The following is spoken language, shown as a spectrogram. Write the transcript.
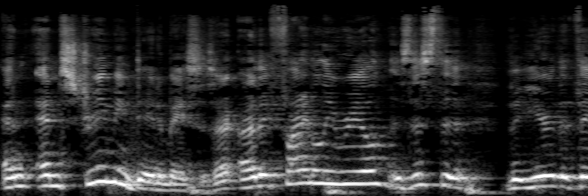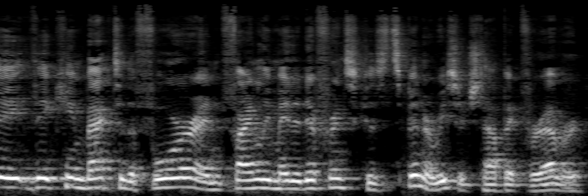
And and streaming databases are, are they finally real? Is this the the year that they they came back to the fore and finally made a difference? Because it's been a research topic forever.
